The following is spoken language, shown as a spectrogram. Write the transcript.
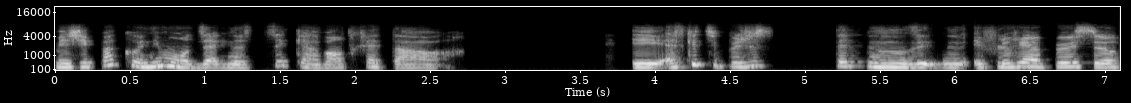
mais j'ai pas connu mon diagnostic avant très tard. Et est-ce que tu peux juste peut-être nous effleurer un peu sur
